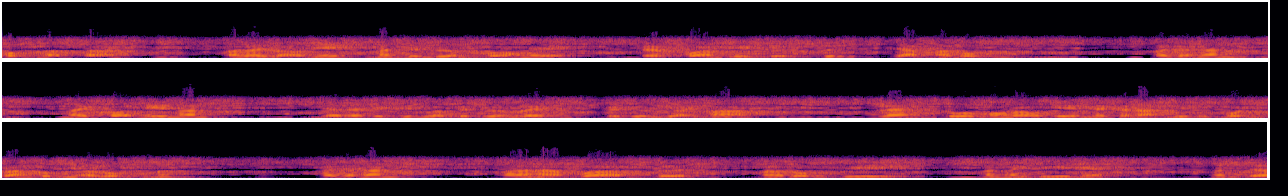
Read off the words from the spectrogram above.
พบฆ่าขาดอะไรเหล่านี้มันเป็นเรื่องของ แต่ความที่เกิดขึ้นจากอารมณ์ เพราะฉะนั้นในข้อนี้นั้น อย่าได้ไปคิดว่าเป็นเรื่องเล็ก เป็นเรื่องใหญ่มาก และตัวของเราเองในขณะนี้ทุกคนต่างก็มีอารมณ์ทั้งนั้น เพราะฉะนั้นถ้าหากว่าเกิดอารมณ์ที่มันไม่ดีเนี่ย มันจะ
